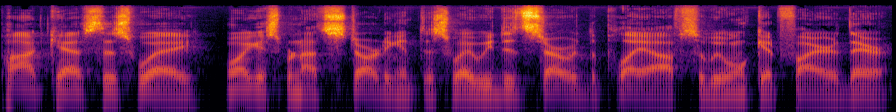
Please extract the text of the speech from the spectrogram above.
podcast this way. Well, I guess we're not starting it this way. We did start with the playoffs, so we won't get fired there.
